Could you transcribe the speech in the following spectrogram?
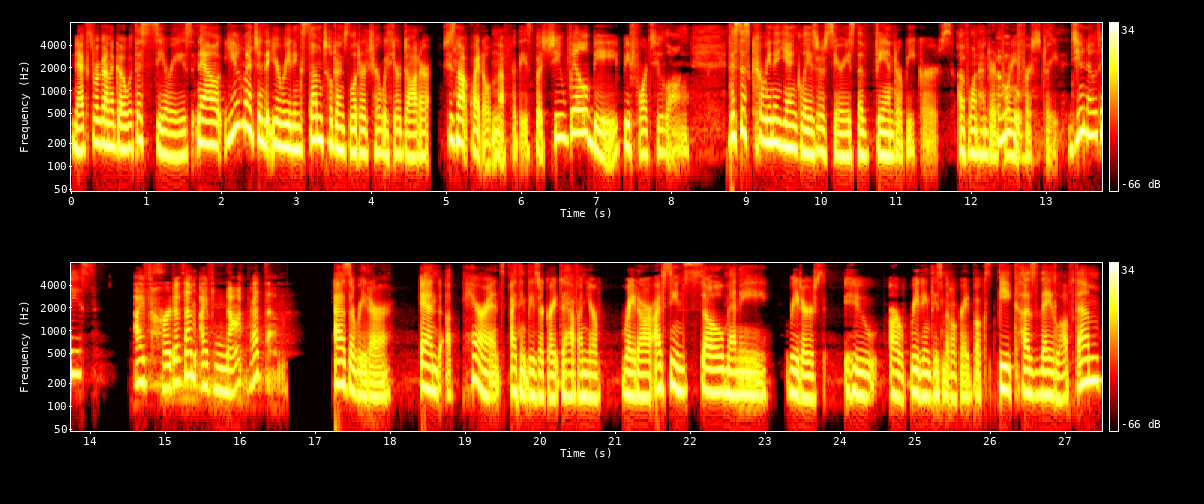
Next, we're going to go with a series. Now, you mentioned that you're reading some children's literature with your daughter. She's not quite old enough for these, but she will be before too long. This is Karina Yan Glazer's series, The Vanderbeekers of 141st Ooh. Street. Do you know these? I've heard of them. I've not read them. As a reader and a parent, I think these are great to have on your radar. I've seen so many readers who are reading these middle grade books because they love them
